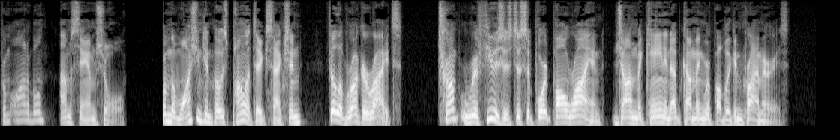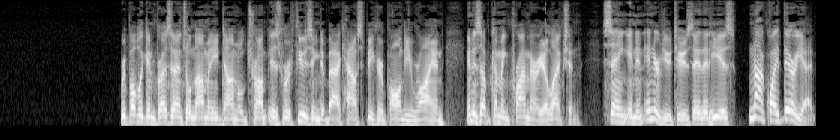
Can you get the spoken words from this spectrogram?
From Audible, I'm Sam Scholl. From the Washington Post Politics section, Philip Rucker writes Trump refuses to support Paul Ryan, John McCain in upcoming Republican primaries. Republican presidential nominee Donald Trump is refusing to back House Speaker Paul D. Ryan in his upcoming primary election, saying in an interview Tuesday that he is not quite there yet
